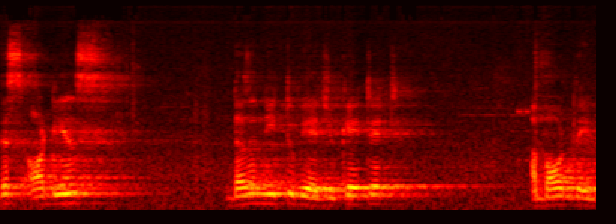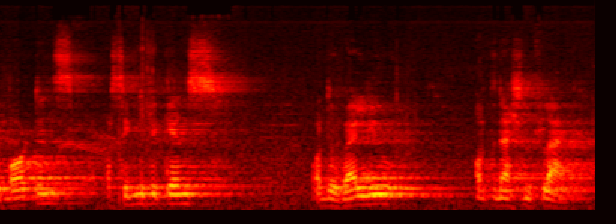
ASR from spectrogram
This audience doesn't need to be educated about the importance or significance or the value of the national flag.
